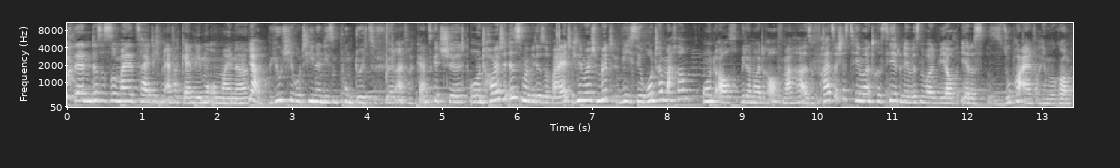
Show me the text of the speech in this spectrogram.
Denn das ist so meine Zeit, die ich mir einfach gerne nehme, um meine ja, Beauty-Routine in diesem Punkt durchzuführen. Einfach ganz gechillt. Und heute ist es mal wieder soweit. Ich nehme euch mit, wie ich sie runter mache und auch wieder neu drauf mache. Also falls euch das Thema interessiert und ihr wissen wollt, wie auch ihr das super einfach hinbekommt,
